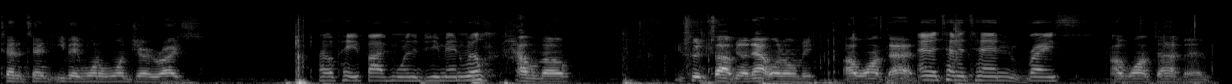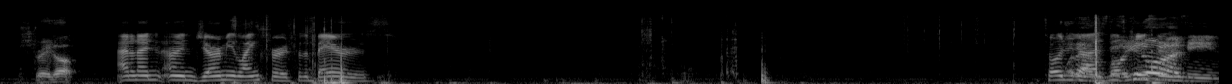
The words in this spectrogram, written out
ten to ten eBay one on one Jerry Rice. I will pay you five more than G-Man will. Hell no. You couldn't top me on that one, homie. I want that. And a 10 and 10 Rice. I want that, man. Straight up. Out of 99, Jeremy Langford for the Bears. Told you Whatever, guys, bro. these You cases. know what I mean.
